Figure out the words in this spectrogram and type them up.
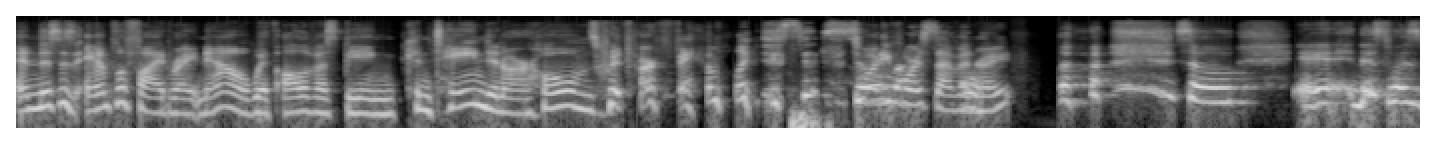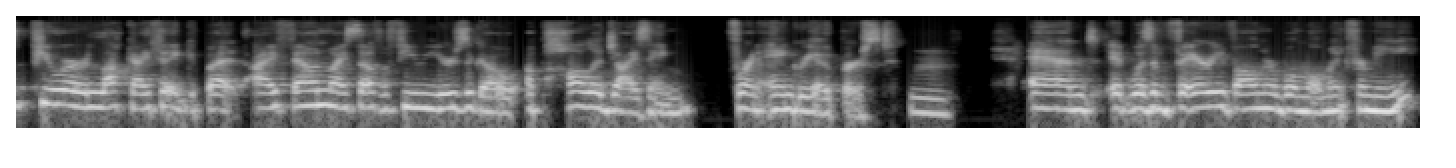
And this is amplified right now with all of us being contained in our homes with our families 24 7, right? so it, this was pure luck, I think, but I found myself a few years ago apologizing for an angry outburst. Mm. And it was a very vulnerable moment for me.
